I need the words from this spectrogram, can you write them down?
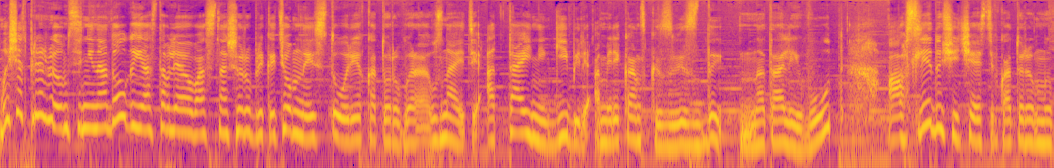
Мы сейчас прервемся ненадолго. Я оставляю вас с нашей рубрикой «Темная история», в которой вы узнаете о тайне гибели американской звезды Натали Вуд. А в следующей части, в которой мы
